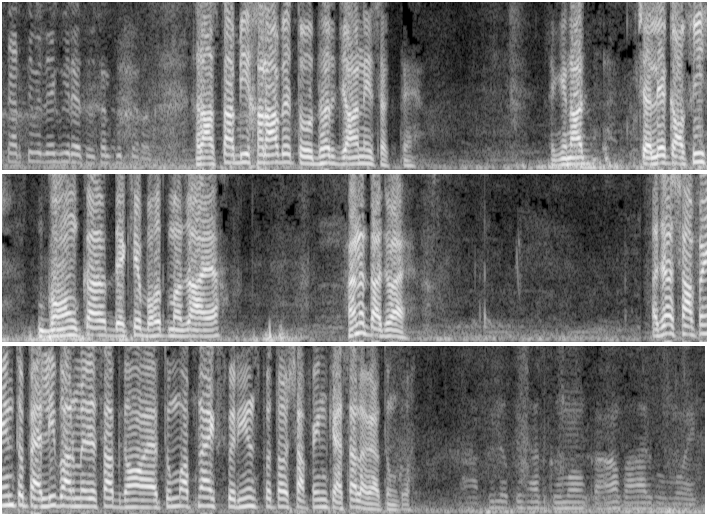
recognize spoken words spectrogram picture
तैरते हुए देख भी रहे थे कूद कर रास्ता भी खराब है तो उधर जा नहीं सकते। हैं लेकिन आज चले काफ़ी गाँव का देखे बहुत मज़ा आया। है ना ताजवा? अच्छा शाफीन तो पहली बार मेरे साथ गाँव आया। तुम अपना एक्सपीरियंस बताओ शाफीन कैसा लगा तुमको? आप ही लोग के साथ घूमो कहाँ बाहर घूमो एक्स्ट्रा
